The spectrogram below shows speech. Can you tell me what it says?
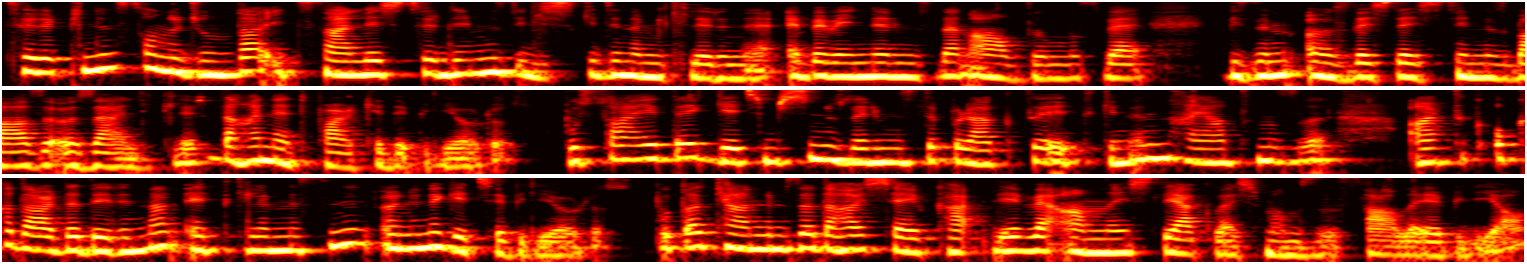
Terapinin sonucunda içselleştirdiğimiz ilişki dinamiklerini, ebeveynlerimizden aldığımız ve bizim özdeşleştiğimiz bazı özellikleri daha net fark edebiliyoruz. Bu sayede geçmişin üzerimizde bıraktığı etkinin hayatımızı artık o kadar da derinden etkilemesinin önüne geçebiliyoruz. Bu da kendimize daha şefkatli ve anlayışlı yaklaşmamızı sağlayabiliyor.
